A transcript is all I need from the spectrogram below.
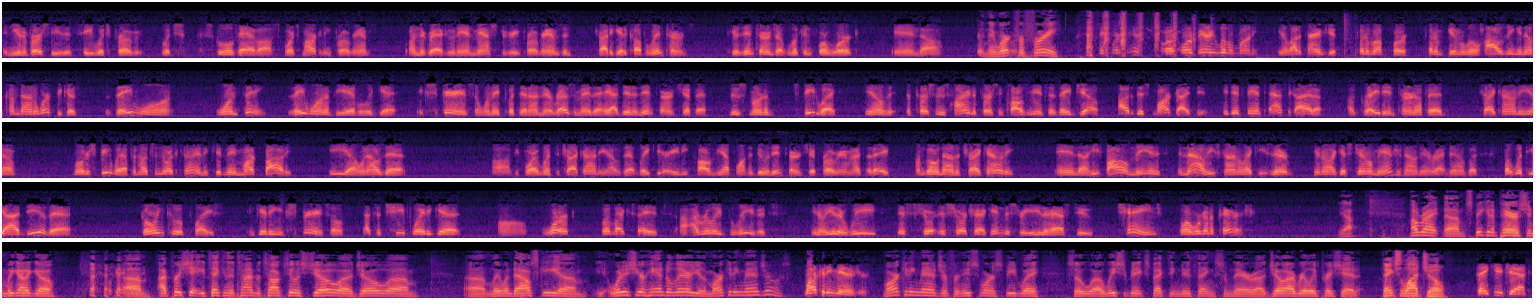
and universities that see which progr- which schools have uh, sports marketing programs, undergraduate and master degree programs, and try to get a couple interns because interns are looking for work and uh, and they work for free. they work or, or very little money. You know, a lot of times you put them up for put them, give them a little housing, and they'll come down and work because they want one thing: they want to be able to get experience. And when they put that on their resume, that hey, I did an internship at New Smyrna Speedway. You know, the, the person who's hiring the person calls me and says, "Hey, Joe, how did this Mark guy do? He did fantastic. I had a a great intern up at Tri County uh, Motor Speedway up in Hudson, North Carolina. A kid named Mark Bowdy. He uh, when I was at uh, before I went to Tri County, I was at Lake Erie, and he called me up wanting to do an internship program, and I said, "Hey, I'm going down to Tri County," and uh, he followed me, and and now he's kind of like he's there, you know, I guess general manager down there right now. But but with the idea that going to a place and getting experience, so that's a cheap way to get uh, work. But like I say, it's I I really believe it's you know either we this short this short track industry either has to change or we're going to perish. Yeah. All right. Um, speaking of perishing, we got to go. Um, I appreciate you taking the time to talk to us, Joe. Uh, Joe um, um, Lewandowski. Um, what is your handle there? You're the marketing manager. Marketing manager. Marketing manager for New Smyrna Speedway. So uh, we should be expecting new things from there. Uh, Joe, I really appreciate it. Thanks a lot, Joe. Thank you, Jack.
